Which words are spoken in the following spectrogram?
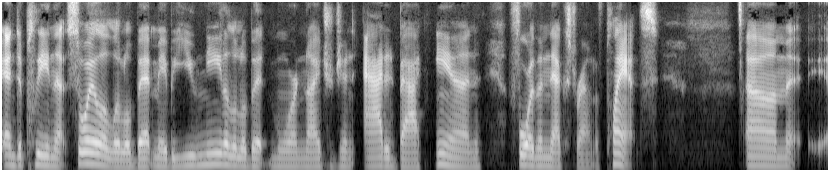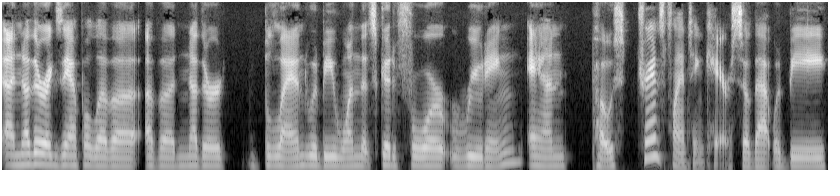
and depleting that soil a little bit, maybe you need a little bit more nitrogen added back in for the next round of plants. Um, another example of a of another blend would be one that's good for rooting and post transplanting care. So that would be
